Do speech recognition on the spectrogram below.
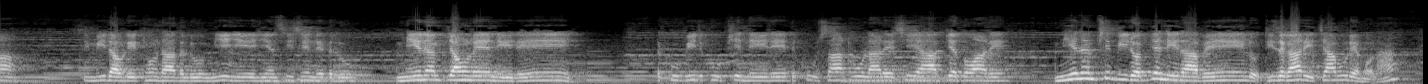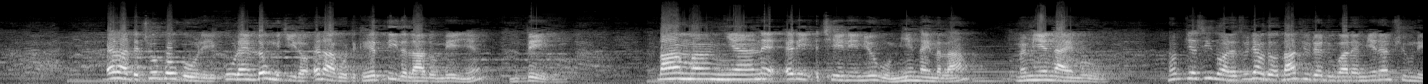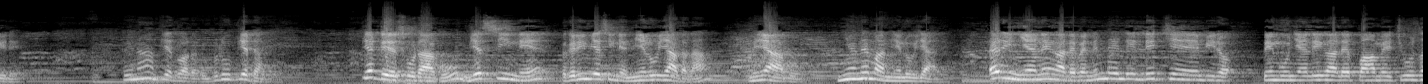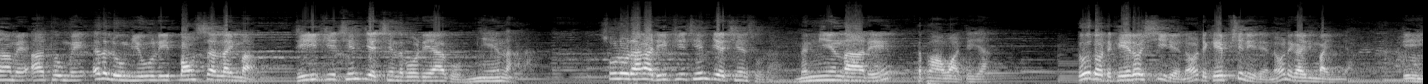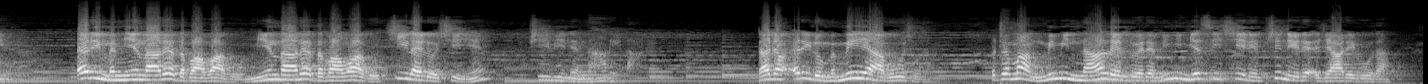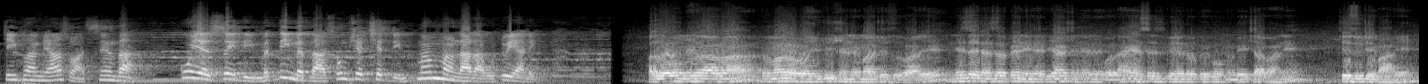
စီမီတောက်လေးထွန်းထားသလိုမြည်ရည်အရင်စီးဆင်းနေသလိုအမြဲတမ်းပြောင်းလဲနေတယ်တစ်ခုပြီးတစ်ခုဖြစ်နေတယ်တစ်ခုစားထိုးလာတယ်ရှေးဟာပြက်သွားတယ်အမြဲတမ်းဖြစ်ပြီးတော့ပြက်နေတာပဲလို့ဒီစကားတွေကြားဘူးတယ်မဟုတ်လားအဲ့ဒါတချို့ပုဂ္ဂိုလ်တွေကိုယ်တိုင်လုံမကြည့်တော့အဲ့ဒါကိုတကယ်သိသလားလို့မေးရင်မသိဘူးတာမန်ဉာဏ်နဲ့အဲ့ဒီအခြေအနေမျိုးကိုမြင်နိုင်သလားမမြင်နိုင်ဘူးတော့ပျက်စီးသွားတယ်ဆိုကြတော့အသားဖြူတဲ့လူကလည်းအမြဲတမ်းဖြူနေတယ် ဘယ်နာပြက်သွားတာလို့ဘလို့ပြက်တာလဲပြက်တယ်ဆိုတာကိုမျက်စိနဲ့ပဂရိမျက်စိနဲ့မြင်လို့ရသလားမရဘူးဉာဏ်နဲ့မှမြင်လို့ရတယ်အဲ့ဒီညံနဲ့ကလည်းပဲနည်းနည်းလေးလေ့ကျင့်ပြီးတော့ပင်ကိုညံလေးကလည်းပါမယ်ကြိုးစားမယ်အားထုတ်မယ်အဲ့လိုမျိုးလေးပေါင်းဆက်လိုက်မှဒီဖြစ်ချင်းပြက်ချင်းသဘောတရားကိုမြင်လာတာဆိုလိုတာကဒီဖြစ်ချင်းပြက်ချင်းဆိုတာမမြင်သာတဲ့သဘာဝတရားသို့တော့တကယ်တော့ရှိတယ်နော်တကယ်ဖြစ်နေတယ်နော်တကယ်ဒီမိုက်မြအေး အဲ့ဒီမမြင်သာတဲ့သဘာဝကိုမြင်သာတဲ့သဘာဝကိုကြည့်လိုက်လို့ရှိရင်ဖြည်းဖြည်းနဲ့နားလေလာတယ်ဒါကြောင့်အဲ့ဒီလိုမမေ့ရဘူးဆိုတာပထမမိမိနားလည်လွယ်တဲ့မိမိမျက်စိရှိရင်ဖြစ်နေတဲ့အရာတွေကိုသာကြိမ်ဖန်များစွာစဉ်းစားကိုယ့်ရဲ့စိတ်ဒီမတိမတာဆုံးဖြတ်ချက်တွေမှန်းမှန်လာတာကိုတွေ့ရလိမ့်မယ်ဟယ်လိုမင်္ဂလာပါဓမ္မတော် YouTube channel မှာကြိုဆိုပါရစေနေ့စဉ်တင်ဆက်ပေးနေတဲ့တရား channel လေးကို like and subscribe လုပ်ပေးဖို့မမေ့ချပါနဲ့ကျေးဇူးတင်ပါတယ်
